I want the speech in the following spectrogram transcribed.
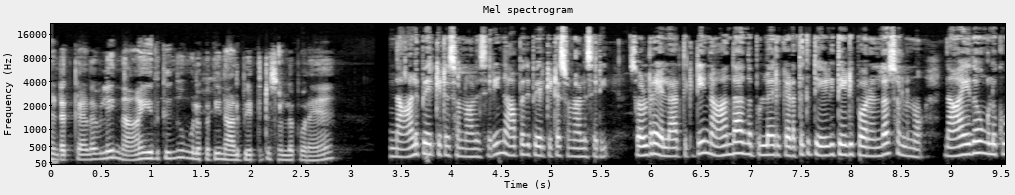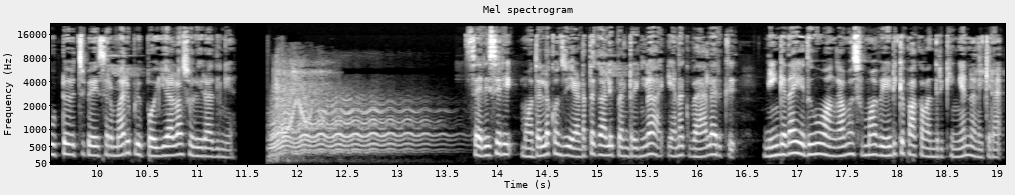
அட கடவுளே நான் எதுக்குங்க உங்களை பத்தி நாலு பேர்த்திட்ட சொல்ல போறேன்? நாலு பேர்கிட்ட சொன்னாலும் சரி நாற்பது பேர்கிட்ட சொன்னாலும் சரி சொல்ற எல்லாத்துக்கிட்டையும் நான் தான் அந்த பிள்ளை இருக்க இடத்துக்கு தேடி தேடி போறேன்னு தான் சொல்லணும். நான் ஏதோ உங்களை கூப்பிட்டு வச்சு பேசுற மாதிரி இப்படி பொய்யாலாம் சொல்லிடாதீங்க. சரி சரி. முதல்ல கொஞ்சம் இடத்த காலி பண்றீங்களா? எனக்கு வேலை இருக்கு. நீங்க தான் எதுவும் வாங்காம சும்மா வேடிக்கை பார்க்க வந்திருக்கீங்கன்னு நினைக்கிறேன்.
